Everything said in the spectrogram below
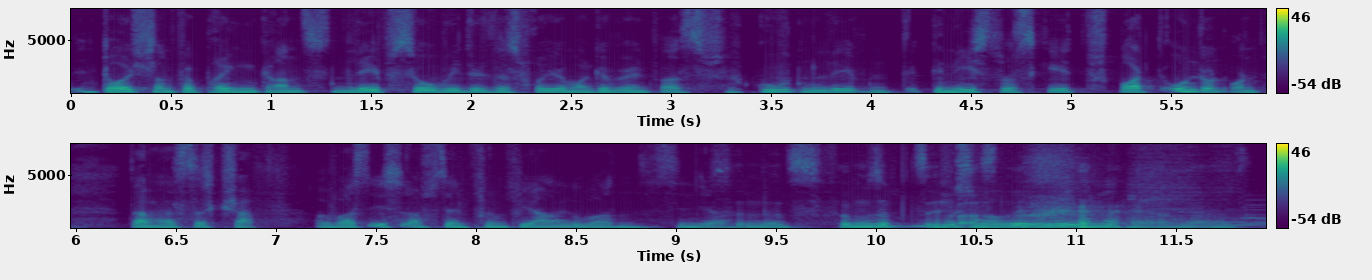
in Deutschland verbringen kannst und lebst so, wie du das früher mal gewöhnt warst, guten Leben, genießt, was geht, Sport und, und, und, dann hast du es geschafft. Aber was ist aus den fünf Jahren geworden? Das sind, ja, das sind jetzt 75 muss man überlegen. Ne?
